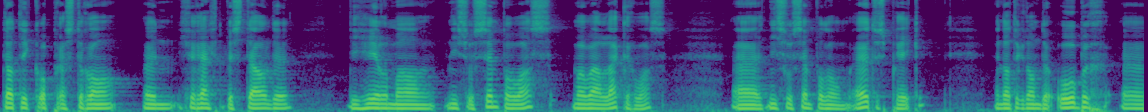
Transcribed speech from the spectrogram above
dat ik op restaurant een gerecht bestelde die helemaal niet zo simpel was, maar wel lekker was. Uh, niet zo simpel om uit te spreken. En dat ik dan de ober, uh,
